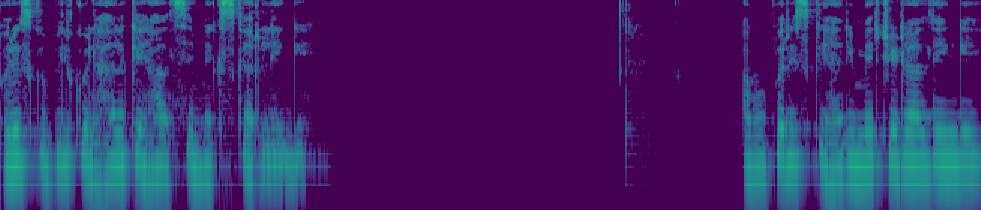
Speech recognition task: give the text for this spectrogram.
और इसको बिल्कुल हल्के हाथ से मिक्स कर लेंगे। अब ऊपर इसकी हरी मिर्ची डाल देंगे।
